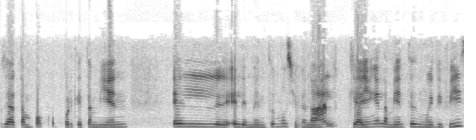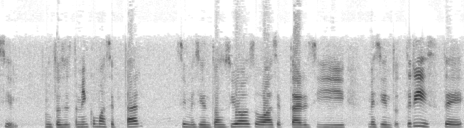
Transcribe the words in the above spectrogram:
O sea, tampoco, porque también el elemento emocional que hay en el ambiente es muy difícil. Entonces también como aceptar si me siento ansioso, aceptar si me siento triste,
